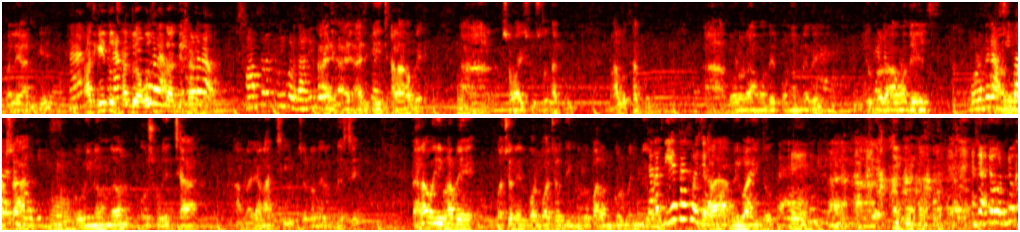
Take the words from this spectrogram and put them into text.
তাহলে আজকে হ্যাঁ। আজকেই তো ছাড়বে, অবশ্যই তো আজকে ছাড়বে। আজকেই ছাড়া হবে। আর সবাই সুস্থ থাকুন ভালো থাকুন। আর বড়রা আমাদের প্রণাম নেবেন ছোটরা আমাদের ভালোবাসা। অভিনন্দন ও শুভেচ্ছা আমরা জানাচ্ছি ছোটদের উদ্দেশ্যে। তারাও এইভাবে বছরের পর বছর দিনগুলো পালন করবেন। যারা বিবাহিত-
